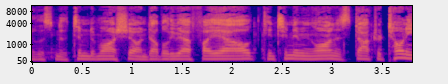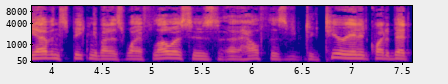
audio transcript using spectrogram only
You're listening to the Tim DeMoss Show on WFIL. Continuing on is Dr. Tony Evans speaking about his wife Lois, whose uh, health has deteriorated quite a bit.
